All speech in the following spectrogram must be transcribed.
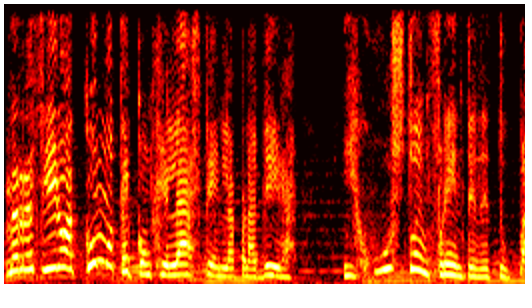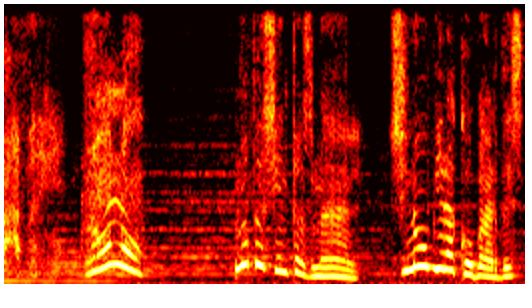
Me refiero a cómo te congelaste en la pradera. Y justo enfrente de tu padre. No te sientas mal. Si no hubiera cobardes,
